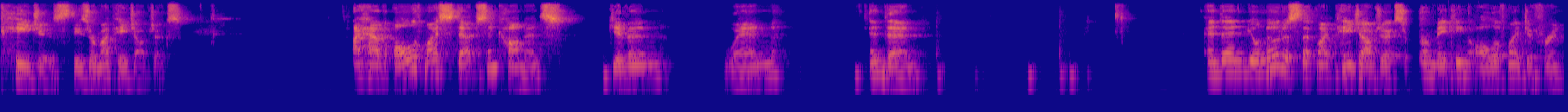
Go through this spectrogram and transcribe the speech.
pages. These are my page objects. I have all of my steps and comments given when and then. And then you'll notice that my page objects are making all of my different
